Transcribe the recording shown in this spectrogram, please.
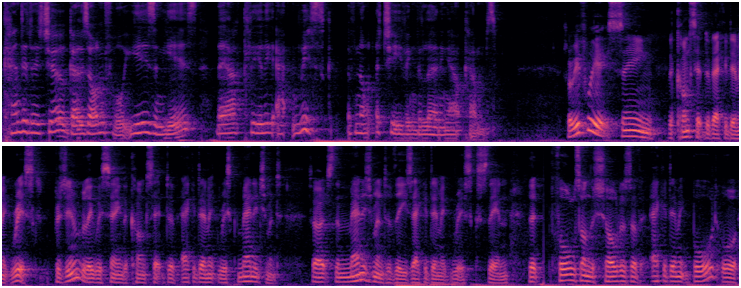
candidature goes on for years and years, they are clearly at risk of not achieving the learning outcomes. So, if we're seeing the concept of academic risk, presumably we're seeing the concept of academic risk management. So, it's the management of these academic risks then that falls on the shoulders of academic board, or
